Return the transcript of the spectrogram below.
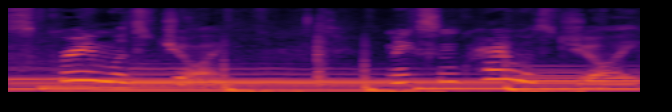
scream with joy. It makes him cry with joy.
